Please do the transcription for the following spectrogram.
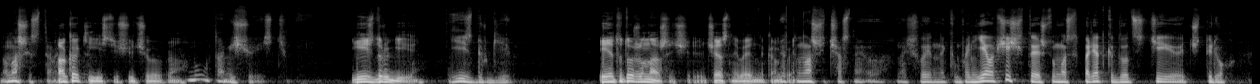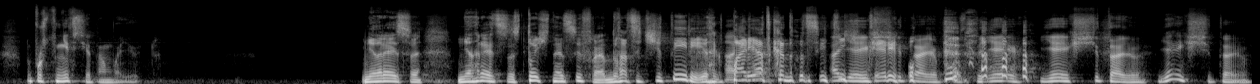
На нашей стороне. А какие есть еще ЧВК? Ну, там еще есть. Есть другие? Есть другие. И это тоже наши частные военные компании? Это наши частные значит, военные компании. Я вообще считаю, что у нас порядка 24. Ну, просто не все там воюют. Мне нравится, мне нравится точная цифра 24, а порядка 24. А я их считаю просто, я их, я их считаю, я их считаю.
